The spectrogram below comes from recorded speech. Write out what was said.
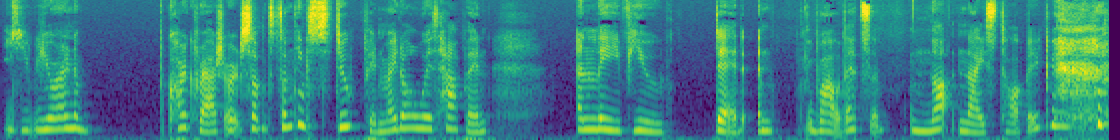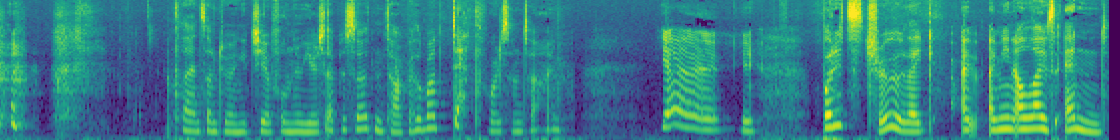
you, you're in a car crash or some, something stupid might always happen and leave you dead. And wow that's a not nice topic plans on doing a cheerful New Year's episode and talk about death for some time. Yay! But it's true, like, I, I mean, our lives end.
